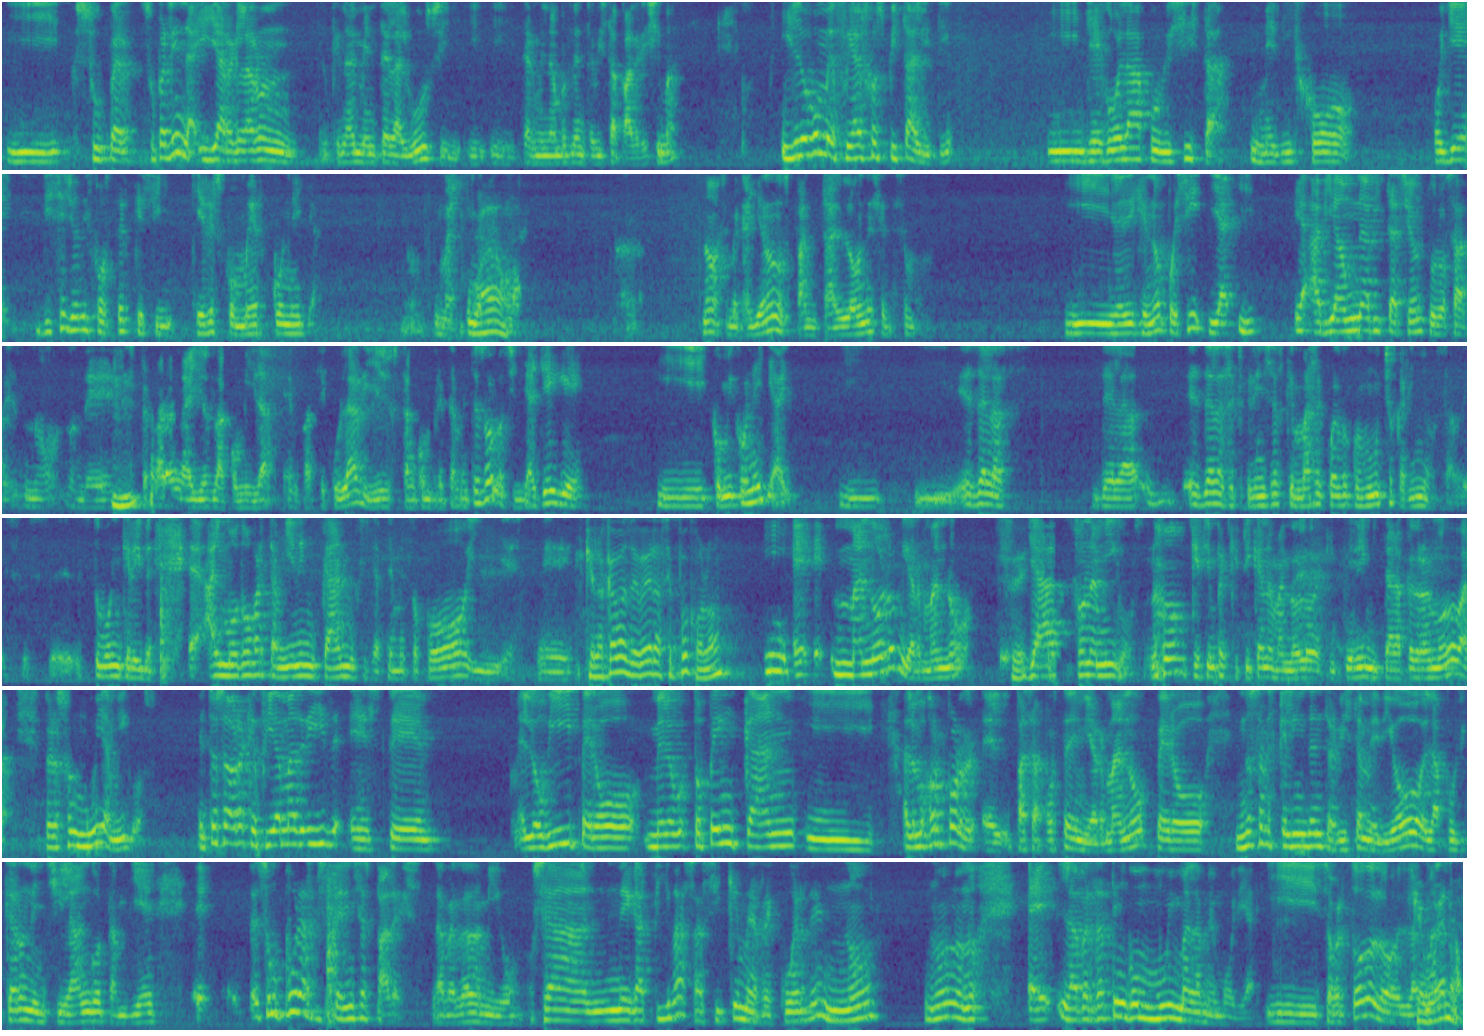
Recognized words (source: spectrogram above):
Y súper, súper linda. Y arreglaron finalmente la luz y, terminamos la entrevista padrísima. Y luego me fui al hospitality y llegó la publicista y me dijo, oye, dice Jodie Foster que si quieres comer con ella. ¿no? Imagínate. No, se me cayeron los pantalones en ese momento. Y le dije, no, pues sí, y, había una habitación, tú lo sabes, ¿no? Donde les preparan a ellos la comida en particular y ellos están completamente solos. Y ya llegué y comí con ella y, es de las de la, es de las experiencias que más recuerdo con mucho cariño, ¿sabes? estuvo increíble. Eh, Almodóvar también en Cannes, fíjate, me tocó y este... Que lo acabas de ver hace poco, ¿no? Y eh, eh, Manolo, mi hermano, ya son amigos, ¿no? Que siempre critican a Manolo de que quiere imitar a Pedro Almodóvar, pero son muy amigos. Entonces ahora que fui a Madrid, este, lo vi, pero me lo topé en Cannes y a lo mejor por el pasaporte de mi hermano, pero no sabes qué linda entrevista me dio, la publicaron en Chilango también. Eh, son puras experiencias padres, la verdad, amigo. O sea, negativas, así que me recuerden, no, no, no, no. Eh, la verdad tengo muy mala memoria y sobre todo lo, las, malas,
